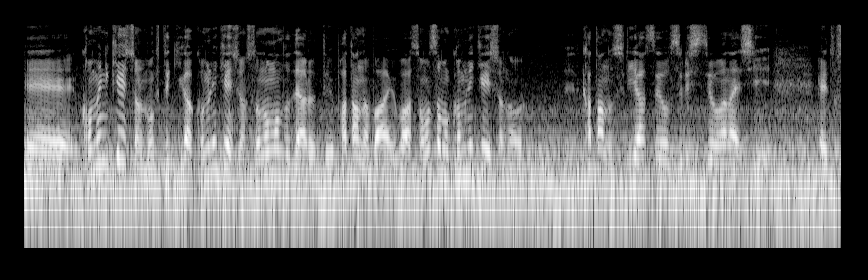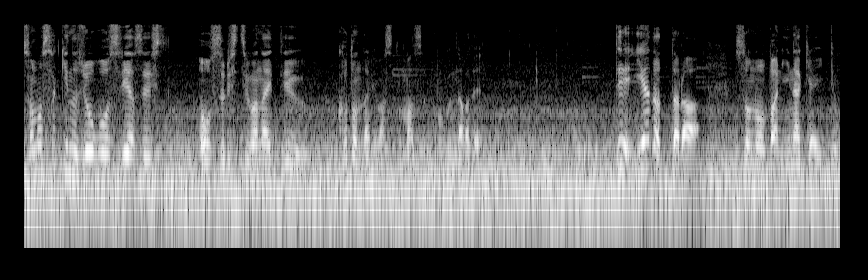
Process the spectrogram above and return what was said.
えー、コミュニケーションの目的がコミュニケーションそのものであるというパターンの場合はそもそもコミュニケーションの型のすり合わせをする必要がないし、えー、とその先の情報をすり合わせをする必要がないということになりますとまず僕の中で。で嫌だったらその場にいなきゃいいということなん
